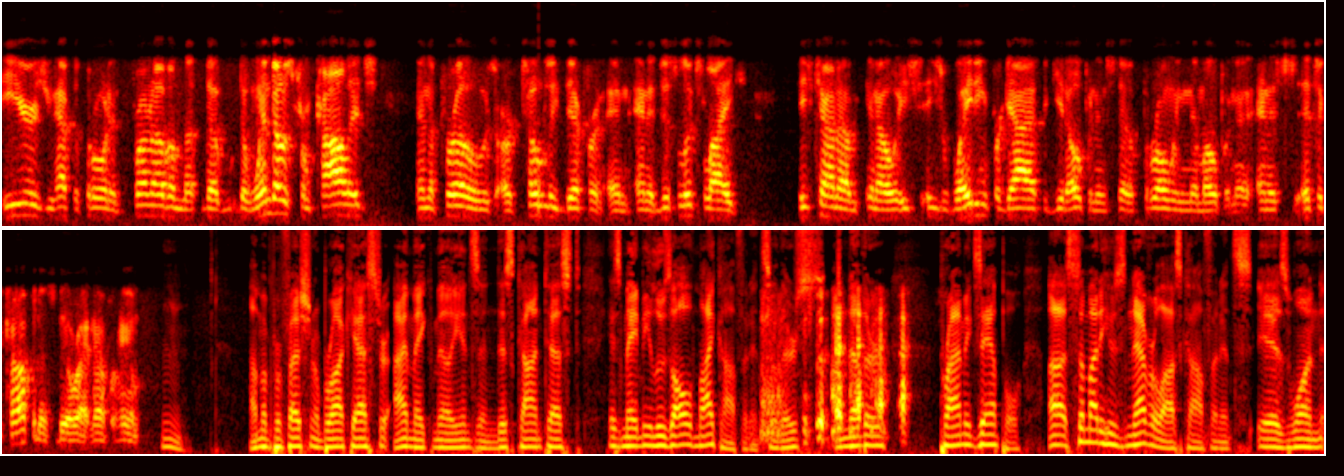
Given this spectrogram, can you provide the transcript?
ears. You have to throw it in front of them. The the, the windows from college and the pros are totally different, and and it just looks like he's kind of you know he's he's waiting for guys to get open instead of throwing them open, and, and it's it's a confidence deal right now for him. I'm a professional broadcaster. I make millions, and this contest has made me lose all of my confidence. So there's another prime example. Uh, somebody who's never lost confidence is one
